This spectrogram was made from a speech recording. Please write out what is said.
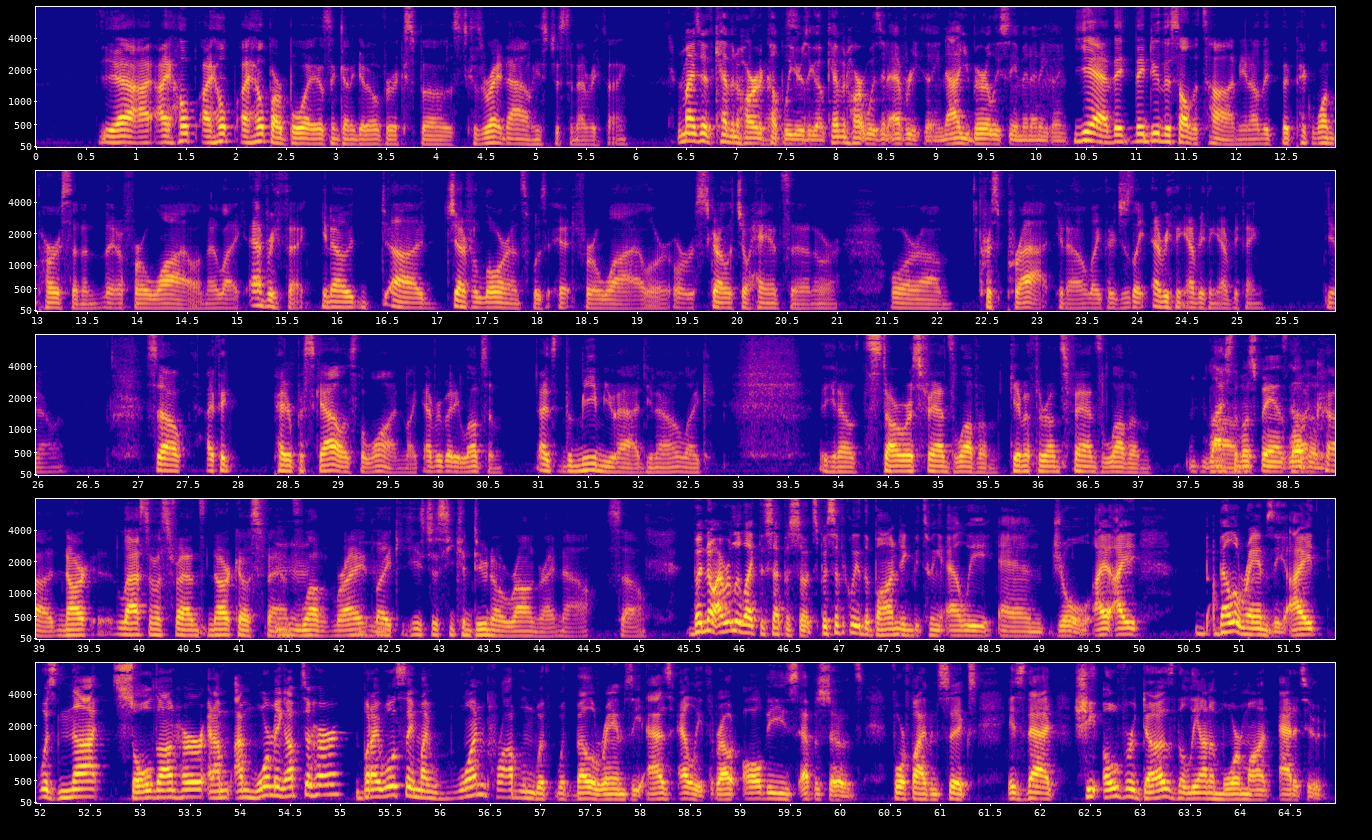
yeah. I, I hope, I hope, I hope our boy isn't gonna get overexposed because right now he's just in everything. Reminds me of Kevin Hart a couple years ago. Kevin Hart was in everything. Now you barely see him in anything. Yeah, they they do this all the time. You know, they they pick one person and they're for a while, and they're like everything. You know, uh, Jennifer Lawrence was it for a while, or or Scarlett Johansson, or or um, Chris Pratt. You know, like they're just like everything, everything, everything. You know, so I think Peter Pascal is the one. Like everybody loves him. As the meme you had, you know, like you know, Star Wars fans love him. Game of Thrones fans love him. Mm-hmm. Last um, of Us fans love uh, him. Uh, Nar- Last of Us fans, Narcos fans mm-hmm. love him, right? Mm-hmm. Like he's just he can do no wrong right now. So, but no, I really like this episode, specifically the bonding between Ellie and Joel. I, I Bella Ramsey, I was not sold on her, and I'm I'm warming up to her. But I will say my one problem with with Bella Ramsey as Ellie throughout all these episodes, four, five, and six, is that she overdoes the Lyanna Mormont attitude.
